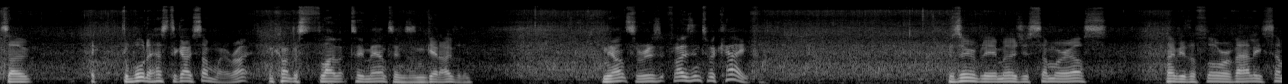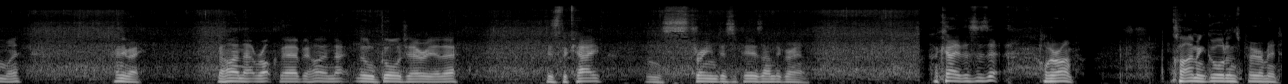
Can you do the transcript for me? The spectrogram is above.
So it, the water has to go somewhere, right? We can't just flow up two mountains and get over them. And the answer is it flows into a cave. Presumably emerges somewhere else, maybe the Flora Valley somewhere. Anyway, behind that rock there, behind that little gorge area there, is the cave, and the stream disappears underground. Okay, this is it. We're on. Climbing Gordon's Pyramid.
